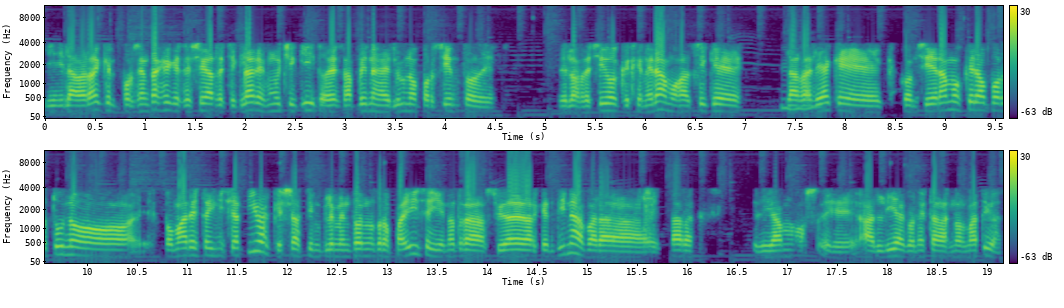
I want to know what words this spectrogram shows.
y la verdad que el porcentaje que se llega a reciclar es muy chiquito, es apenas el 1% de, de los residuos que generamos, así que la realidad que consideramos que era oportuno tomar esta iniciativa que ya se implementó en otros países y en otras ciudades de Argentina para estar, digamos, eh, al día con estas normativas.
